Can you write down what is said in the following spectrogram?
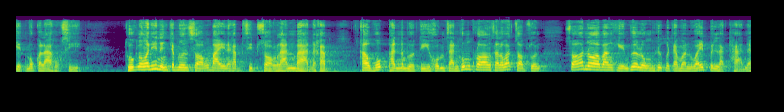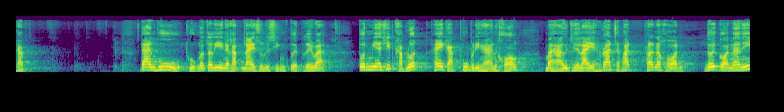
17 มกราคม64 ถูกรางวัลที่ 1จำนวน 2 ใบนะครับ 12 ล้านบาทนะครับ เข้าพบพันตำรวจตีคมสันคุ้มครองสารวัตรสอบสวนสอนอบางเขนเพื่อลงบันทึกประจำวันไว้เป็นหลักฐานนะครับ ด้านผู้ถูกลอตเตอรี่นะครับนายสุรสิงห์เปิดเผยว่า ตนมีอาชีพขับรถให้กับผู้บริหารของมหาวิทยาลัยราชภัฏพระนคร โดยก่อนหน้านี้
